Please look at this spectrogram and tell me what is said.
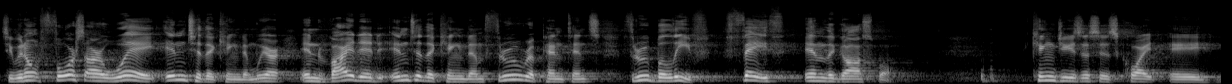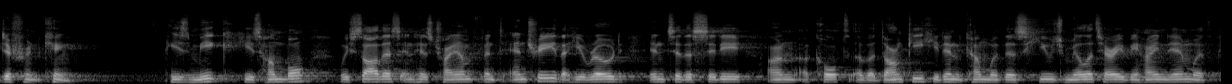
See, we don't force our way into the kingdom. We are invited into the kingdom through repentance, through belief, faith in the gospel. King Jesus is quite a different king. He's meek, he's humble. We saw this in his triumphant entry that he rode into the city on a colt of a donkey. He didn't come with this huge military behind him with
